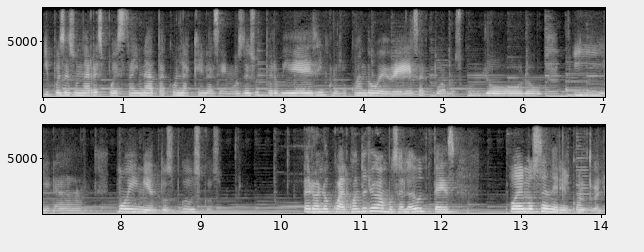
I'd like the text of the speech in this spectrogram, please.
y pues es una respuesta innata con la que nacemos de supervivencia, incluso cuando bebés actuamos con lloro, ira, movimientos bruscos. Pero a lo cual cuando llegamos a la adultez podemos tener el control.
